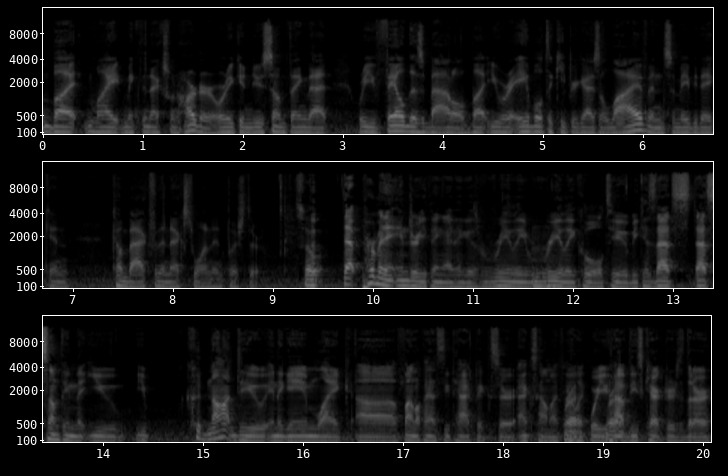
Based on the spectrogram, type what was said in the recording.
but might make the next one harder. Or you can do something that where you failed this battle, but you were able to keep your guys alive, and so maybe they can come back for the next one and push through. So But that permanent injury thing I think is really Mm-hmm. really cool too because that's that's something that you you could not do in a game like uh, Final Fantasy Tactics or XCOM. I feel Right, like where you right. have these characters that are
